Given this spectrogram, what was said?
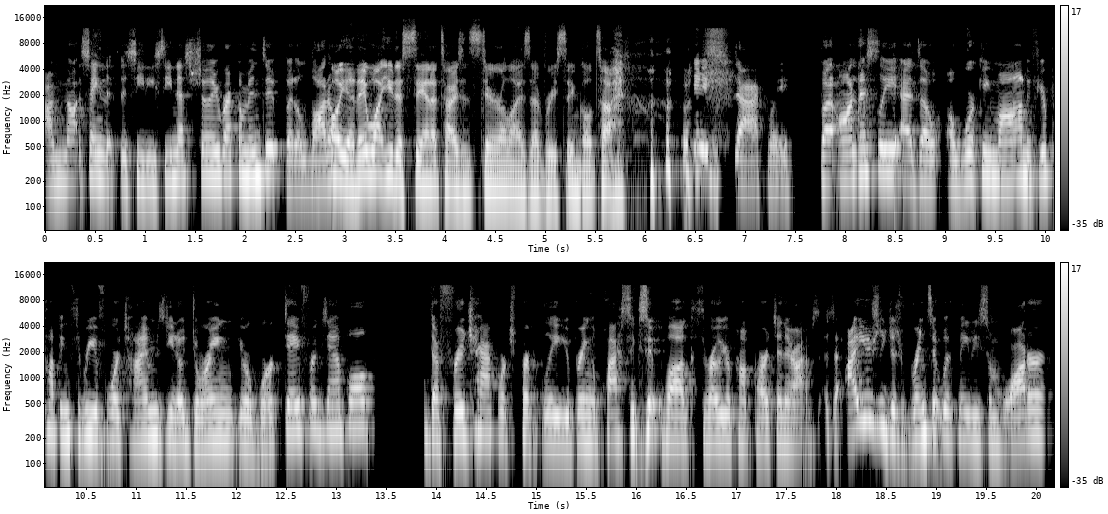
I'm not saying that the CDC necessarily recommends it, but a lot of Oh yeah, they want you to sanitize and sterilize every single time. exactly. But honestly, as a, a, working mom, if you're pumping three or four times, you know, during your workday, for example, the fridge hack works perfectly. You bring a plastic Ziploc, throw your pump parts in there. I usually just rinse it with maybe some water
